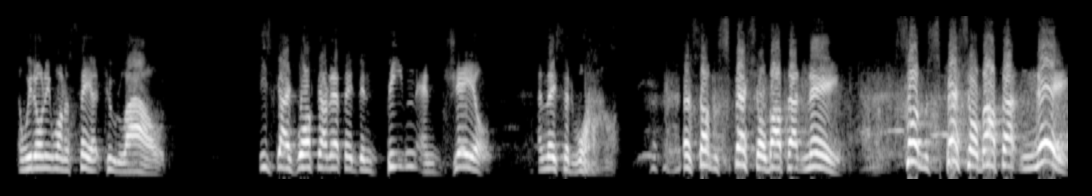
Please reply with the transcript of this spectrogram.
And we don't even want to say it too loud. These guys walked out after they'd been beaten and jailed. And they said, wow, there's something special about that name. Something special about that name.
